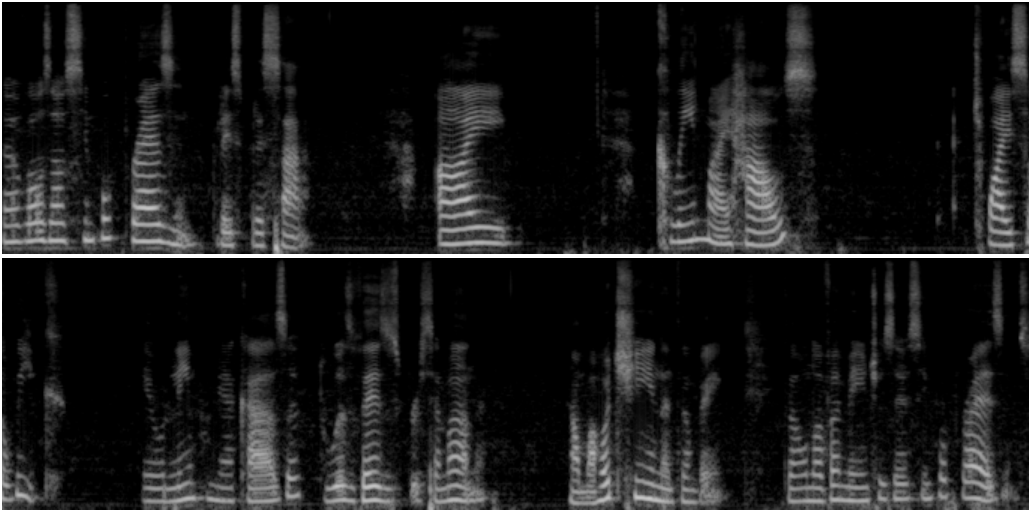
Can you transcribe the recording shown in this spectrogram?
Então eu vou usar o simple present para expressar. I clean my house twice a week. Eu limpo minha casa duas vezes por semana. É uma rotina também. Então, novamente, usei o simple present.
